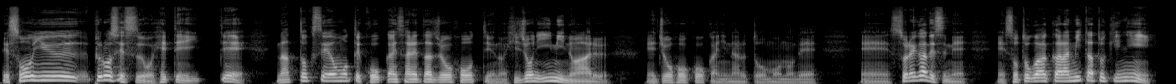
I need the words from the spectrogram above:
で、そういうプロセスを経ていって、納得性を持って公開された情報っていうのは非常に意味のある情報公開になると思うので、え、それがですね、外側から見たときに、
